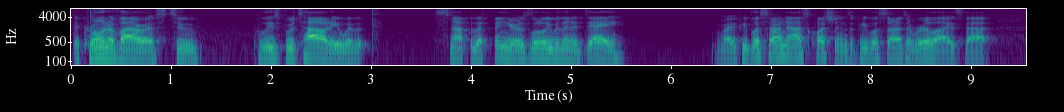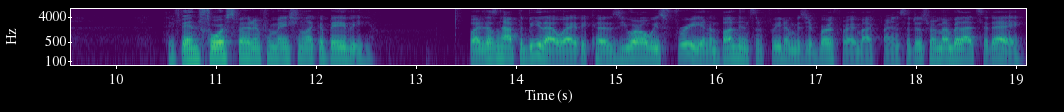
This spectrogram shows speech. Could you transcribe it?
the coronavirus to police brutality with a snap of the fingers, literally within a day. Right? People are starting to ask questions, and people are starting to realize that They've been force fed information like a baby. But it doesn't have to be that way because you are always free, and abundance and freedom is your birthright, my friend. So just remember that today.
